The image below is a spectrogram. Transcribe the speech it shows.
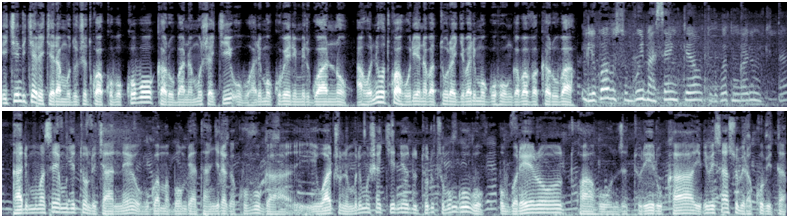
ikindi cyerekera mu duce twa kobokobo karuba na mushaki ubu harimo kubera imirwano. Aho ni ho twahuriye n'abaturage barimo guhunga bava karuba. Ilikuwa busubuhi ma 5 tulikuwa tungali mu kitanda hari mu masaha ya mu gitondo cyane ubwo amabombe yatangiraga kuvuga. Iwacu ni muri mushaki niyo duturutse ubu ngubu. Ubwo rero twahunze turiruka ibisasu birakubita.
